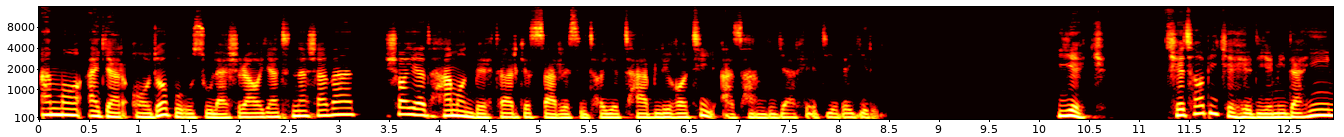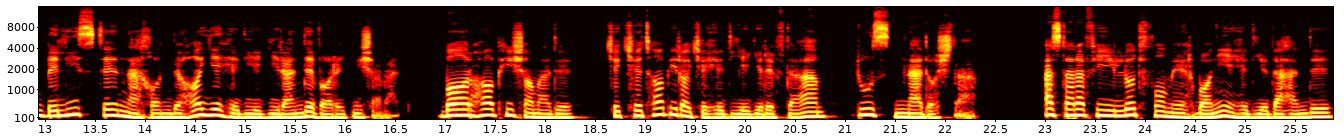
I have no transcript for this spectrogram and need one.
اما اگر آداب و اصولش رعایت نشود شاید همان بهتر که سررسیدهای تبلیغاتی از همدیگر هدیه بگیریم. یک کتابی که هدیه می دهیم به لیست نخانده های هدیه گیرنده وارد می شود. بارها پیش آمده که کتابی را که هدیه گرفتم دوست نداشتم. از طرفی لطف و مهربانی هدیه دهنده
